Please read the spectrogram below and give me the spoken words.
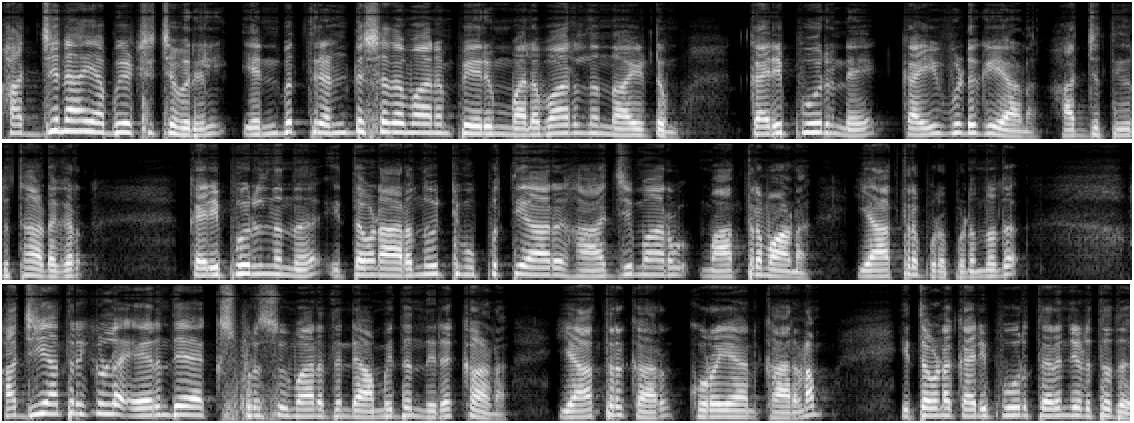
ഹജ്ജിനായി അപേക്ഷിച്ചവരിൽ എൺപത്തിരണ്ട് ശതമാനം പേരും മലബാറിൽ നിന്നായിട്ടും കരിപ്പൂരിനെ കൈവിടുകയാണ് ഹജ്ജ് തീർത്ഥാടകർ. കരിപ്പൂരിൽ നിന്ന് ഇത്തവണ അറുന്നൂറ്റി മുപ്പത്തിയാറ് ഹാജിമാർ മാത്രമാണ് യാത്ര പുറപ്പെടുന്നത്. ഹജ്ജ് യാത്രയ്ക്കുള്ള എയർ ഇന്ത്യ എക്സ്പ്രസ് വിമാനത്തിന്റെ അമിത നിരക്കാണ് യാത്രക്കാർ കുറയാൻ കാരണം. ഇത്തവണ കരിപ്പൂർ തെരഞ്ഞെടുത്തത്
